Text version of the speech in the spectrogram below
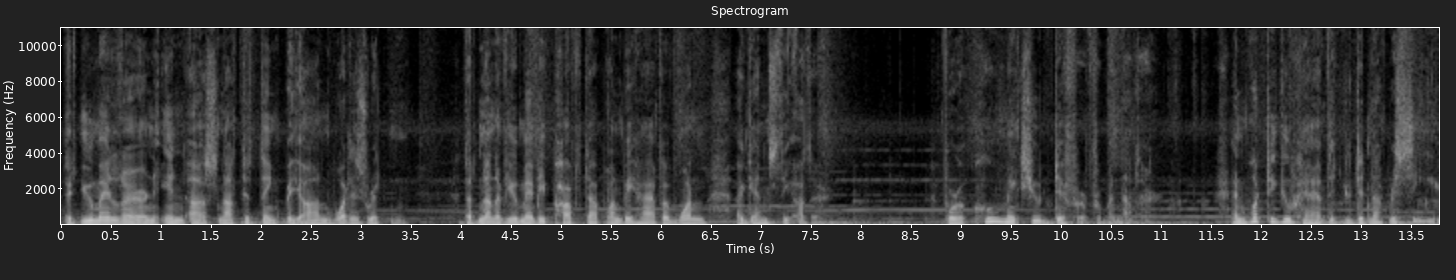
that you may learn in us not to think beyond what is written, that none of you may be puffed up on behalf of one against the other. For who makes you differ from another? And what do you have that you did not receive?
